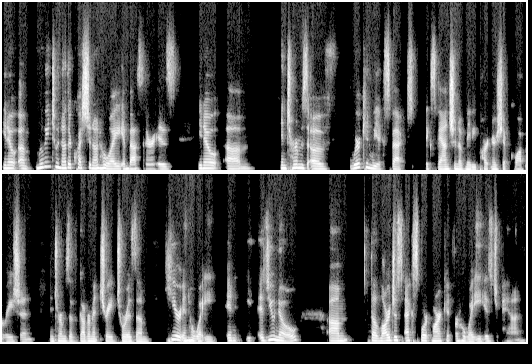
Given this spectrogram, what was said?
You know, um, moving to another question on Hawaii, Ambassador, is, you know, um, in terms of where can we expect expansion of maybe partnership cooperation in terms of government trade tourism here in Hawaii? And as you know, um, the largest export market for Hawaii is Japan.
